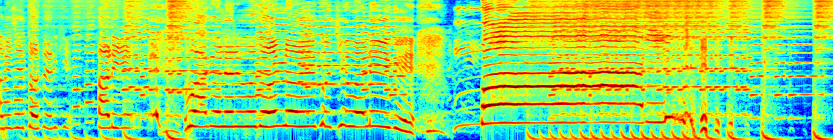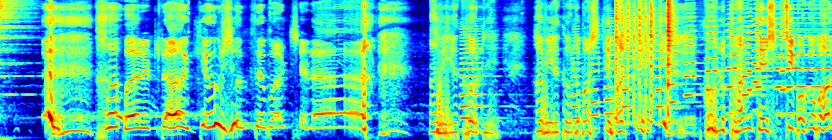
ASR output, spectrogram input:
আমি যে তোদেরকে হারিয়ে পাগলের মতো অন্য করছি মানিক। মানিক! ডাক কেউ শুনতে পারছে না। আমি এখন আমি এখন বাঁচতে বাঁচতে কোন প্রান্তে এসেছি ভগবান।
